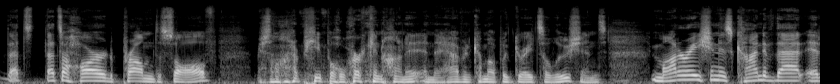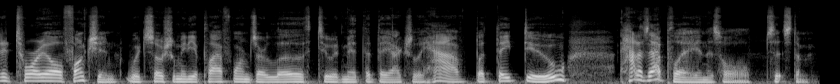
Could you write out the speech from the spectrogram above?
that's that's a hard problem to solve. There's a lot of people working on it and they haven't come up with great solutions. Moderation is kind of that editorial function which social media platforms are loath to admit that they actually have, but they do. How does that play in this whole system?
